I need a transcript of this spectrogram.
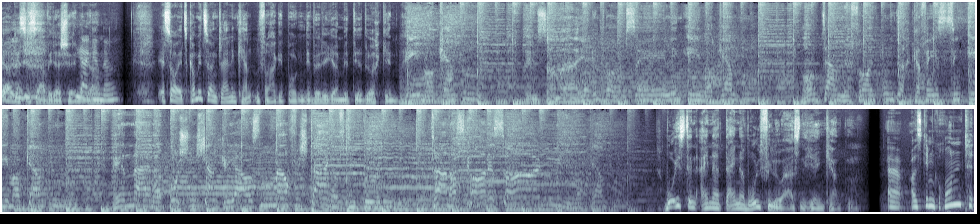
ja, das ist ja auch wieder schön. Ja, ja. genau. So, jetzt komme ich zu einem kleinen Kärnten-Fragebogen, den würde ich gerne mit dir durchgehen. Ich mag Kärnten, im Sommer irgendwo im Sailing, ich mag Kärnten. Und dann mit Freunden durch Cafés ziehen, mag Kärnten. In einer Buschenschanke jausen, auf die Stein auf die Burgen, dann hast keine Sorgen, mag Kärnten. Wo ist denn einer deiner Wohlfühloasen hier in Kärnten? Äh, aus dem Grund,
